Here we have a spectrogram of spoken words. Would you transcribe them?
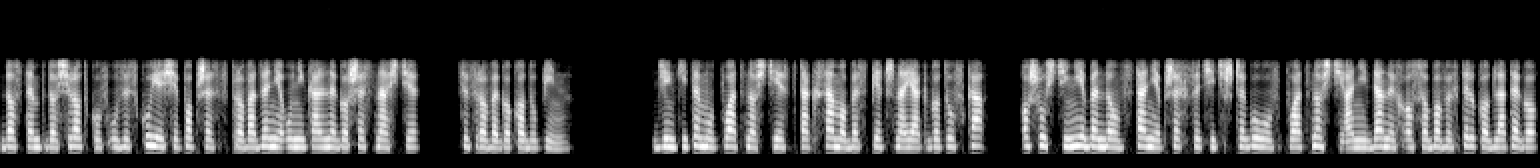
Dostęp do środków uzyskuje się poprzez wprowadzenie unikalnego 16 cyfrowego kodu PIN. Dzięki temu płatność jest tak samo bezpieczna jak gotówka, oszuści nie będą w stanie przechwycić szczegółów płatności ani danych osobowych tylko dlatego,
